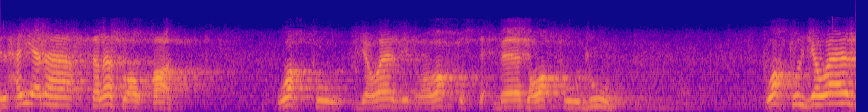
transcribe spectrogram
الحقيقة لها ثلاث أوقات. وقت جواز ووقت استحباب ووقت وجوب. وقت الجواز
